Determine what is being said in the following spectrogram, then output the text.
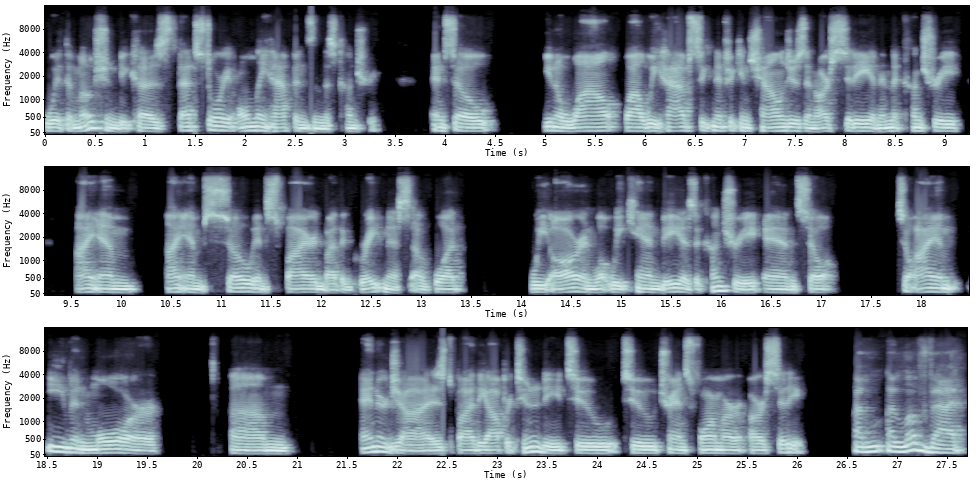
with emotion because that story only happens in this country. And so, you know, while while we have significant challenges in our city and in the country, I am I am so inspired by the greatness of what we are and what we can be as a country. And so so I am even more um, energized by the opportunity to to transform our, our city. I, I love that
